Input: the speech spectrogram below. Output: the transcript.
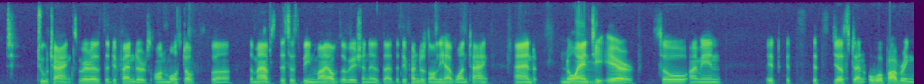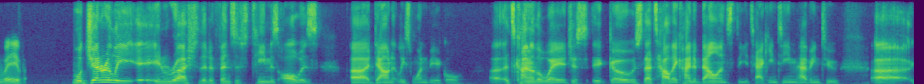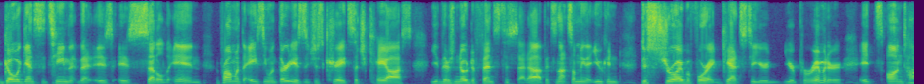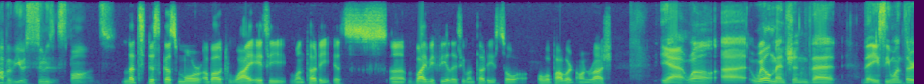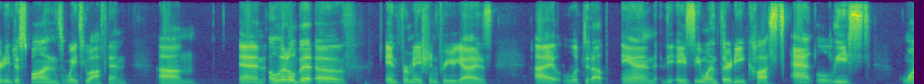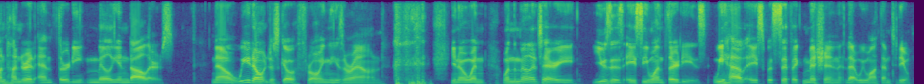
two tanks, whereas the defenders on most of uh, the maps, this has been my observation, is that the defenders only have one tank and no Mhm. anti-air. So I mean, it it's it's just an overpowering wave. well generally in rush the defensive team is always uh, down at least one vehicle uh, it's kind of the way it just it goes. That's how they kind of balance the attacking team having to uh, go against the team that, that is is settled in. The problem with the ac-130 is it just creates such chaos. You, there's no defense to set up. It's not something that you can destroy before it gets to your your perimeter. It's on top of you as soon as it spawns. Let's discuss more about why AC 130 is uh, why we feel AC 130 is so overpowered on Rush. Yeah, well, uh, Will mentioned that the AC-130 just spawns way too often. Um, and a little bit of information for you guys. I looked it up, and the AC-130 costs at least $130 million. Now, we don't just go throwing these around. you know, when when the military uses AC-130s, we have a specific mission that we want them to do.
